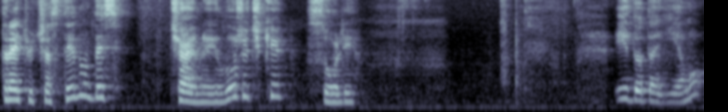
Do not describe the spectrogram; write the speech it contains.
третю частину десь чайної ложечки солі. І додаємо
